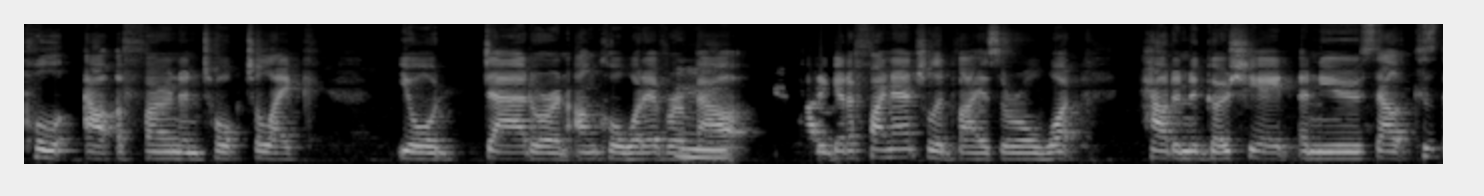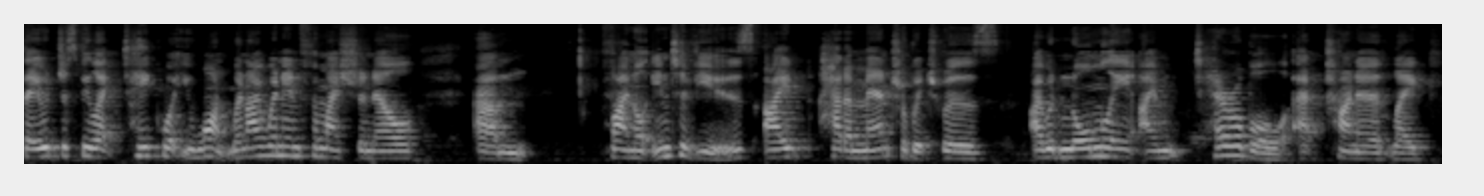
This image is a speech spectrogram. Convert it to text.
pull out a phone and talk to like your dad or an uncle, whatever, mm. about how to get a financial advisor or what how to negotiate a new salary because they would just be like take what you want when i went in for my chanel um, final interviews i had a mantra which was I would normally, I'm terrible at trying to like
